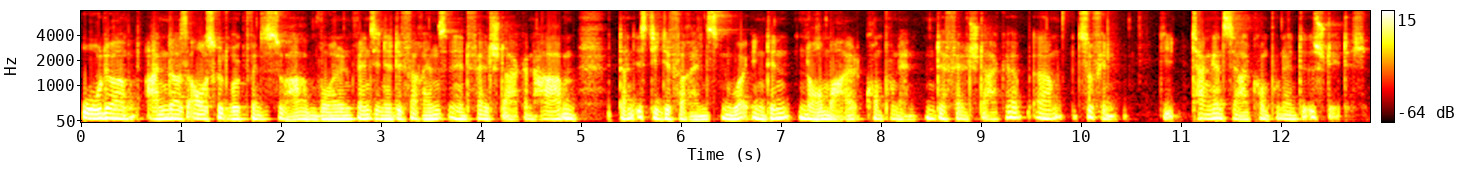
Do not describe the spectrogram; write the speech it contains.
Oder anders ausgedrückt, wenn Sie es so haben wollen, wenn Sie eine Differenz in den Feldstärken haben, dann ist die Differenz nur in den Normalkomponenten der Feldstärke äh, zu finden. Die Tangentialkomponente ist stetig.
